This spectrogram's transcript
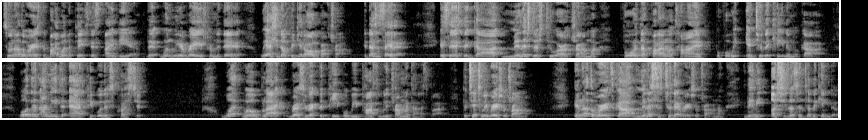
So, in other words, the Bible depicts this idea that when we are raised from the dead, we actually don't forget all of our trauma. It doesn't say that. It says that God ministers to our trauma for the final time before we enter the kingdom of God. Well, then I need to ask people this question what will black resurrected people be possibly traumatized by? Potentially racial trauma. In other words, God ministers to that racial trauma, and then he ushers us into the kingdom.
